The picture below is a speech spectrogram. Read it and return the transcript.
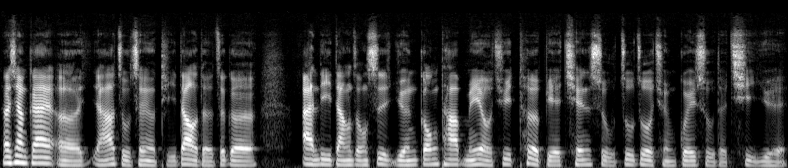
那像刚才呃雅雅主持人有提到的这个。案例当中是员工他没有去特别签署著作权归属的契约，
